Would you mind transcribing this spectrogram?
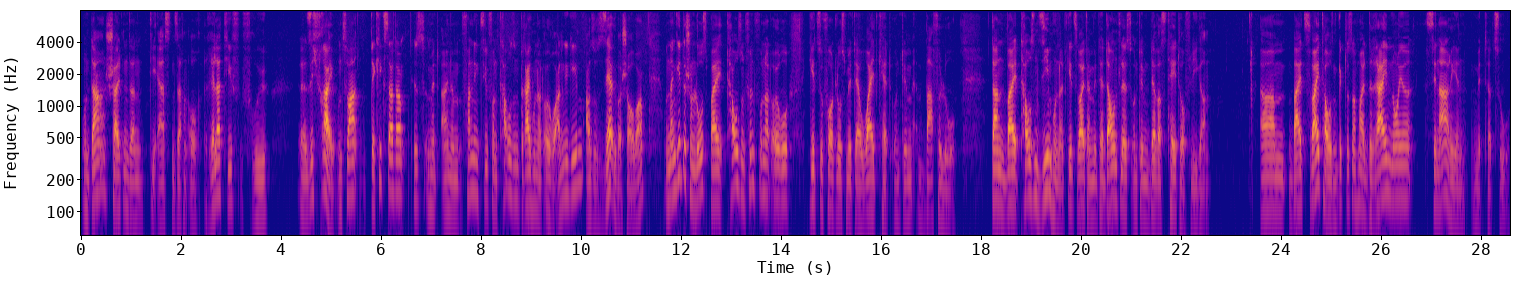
Und da schalten dann die ersten Sachen auch relativ früh äh, sich frei. Und zwar, der Kickstarter ist mit einem Funding-Ziel von 1300 Euro angegeben, also sehr überschaubar. Und dann geht es schon los. Bei 1500 Euro geht es sofort los mit der Wildcat und dem Buffalo. Dann bei 1700 geht es weiter mit der Dauntless und dem Devastator Flieger. Ähm, bei 2000 gibt es nochmal drei neue Szenarien mit dazu.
